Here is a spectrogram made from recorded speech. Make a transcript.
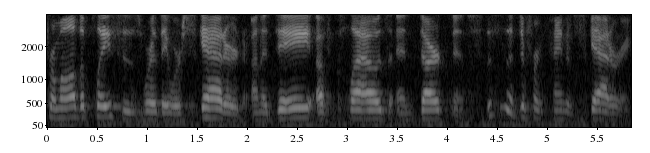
from all the places where they were scattered on a day of clouds and darkness. This is a different kind of scattering.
